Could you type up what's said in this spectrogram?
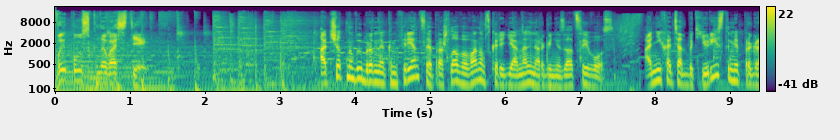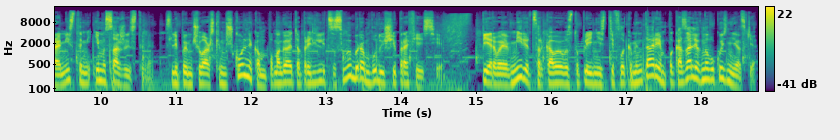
Выпуск новостей. Отчетно выбранная конференция прошла в Ивановской региональной организации ВОЗ. Они хотят быть юристами, программистами и массажистами. Слепым чувашским школьникам помогают определиться с выбором будущей профессии. Первое в мире цирковое выступление с тифлокомментарием показали в Новокузнецке.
